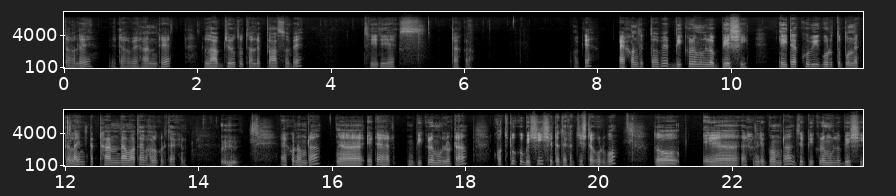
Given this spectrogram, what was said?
তাহলে এটা হবে হান্ড্রেড। লাভ যেহেতু, তাহলে প্লাস হবে থ্রি টাকা। ওকে? এখন দেখতে হবে বিক্রয় মূল্য বেশি। এইটা খুবই গুরুত্বপূর্ণ একটা লাইন। ঠান্ডা মাথায় ভালো করে দেখেন। এখন আমরা এটার বিক্রয় মূল্যটা কতটুকু বেশি সেটা দেখার চেষ্টা করব। তো এখন লিখব আমরা যে বিক্রয় মূল্য বেশি।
